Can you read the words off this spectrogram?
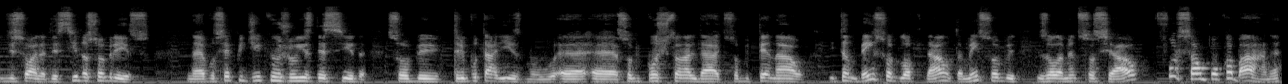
e disse: olha, decida sobre isso. Né? Você pedir que um juiz decida sobre tributarismo, é, é, sobre constitucionalidade, sobre penal e também sobre lockdown, também sobre isolamento social, forçar um pouco a barra, né?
